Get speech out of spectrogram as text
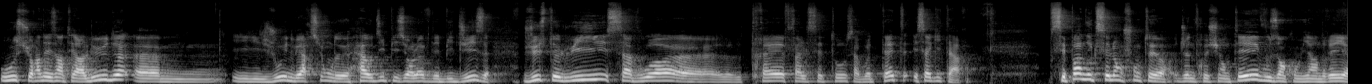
où sur un des interludes, euh, il joue une version de How Deep Is Your Love des Bee Gees. Juste lui, sa voix très falsetto, sa voix de tête et sa guitare. C'est pas un excellent chanteur, John Frusciante, vous en conviendrez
